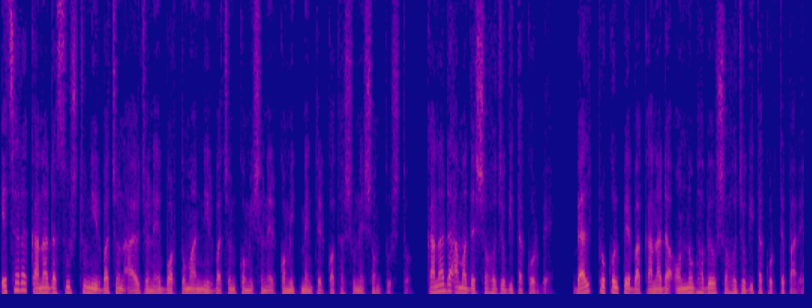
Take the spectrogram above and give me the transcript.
এছাড়া কানাডা সুষ্ঠু নির্বাচন আয়োজনে বর্তমান নির্বাচন কমিশনের কমিটমেন্টের কথা শুনে সন্তুষ্ট। কানাডা আমাদের সহযোগিতা করবে। ব্যাল্ট প্রকল্পে বা কানাডা অন্যভাবেও সহযোগিতা করতে পারে।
